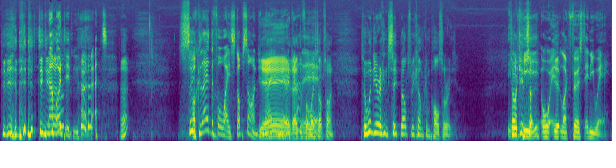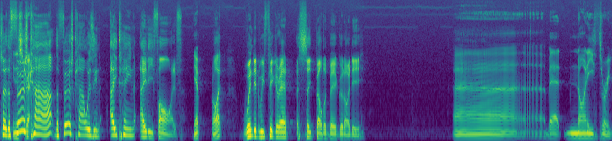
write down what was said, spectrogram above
Did you? Did, did, you no, I didn't know that. Right? See, Oh, because they had the four-way stop sign, didn't yeah, they? Yeah, they had the four-way Yeah. stop sign. So when do you reckon seatbelts become compulsory? So like again, so- here or yeah. like first anywhere. So the first Austra- car, the first car was in 1885. Yep. Right? When did we figure out a seatbelt would be a good idea? Uh, about ninety-three.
